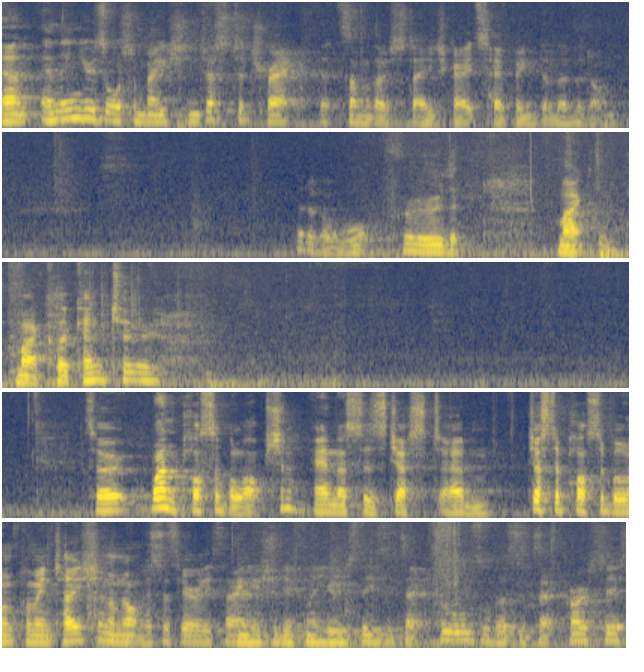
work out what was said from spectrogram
um, and then use automation just to track that some of those stage gates have been delivered on. Bit of a walkthrough that might, might click into. So one possible option, and this is just um, just a possible implementation. I'm not necessarily saying you should definitely use these exact tools or this exact process,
